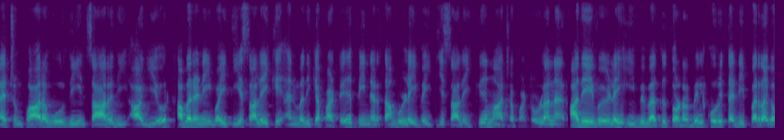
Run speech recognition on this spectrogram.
மற்றும் பாரவூர்தியின் சாரதி ஆகியோர் அபரணி வைத்தியசாலைக்கு அனுமதிக்கப்பட்டு பின்னர் தம்புள்ளை வைத்தியசாலைக்கு மாற்றப்பட்டுள்ளனர். அதேவேளை இவ்விபத்து தொடர்பில் குறித்த டிப்பர் ரக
